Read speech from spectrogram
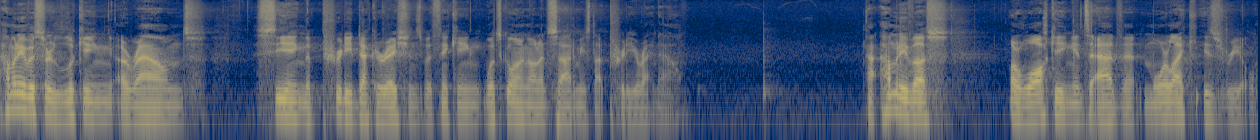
how many of us are looking around, seeing the pretty decorations, but thinking, what's going on inside of me is not pretty right now? How many of us are walking into Advent more like Israel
